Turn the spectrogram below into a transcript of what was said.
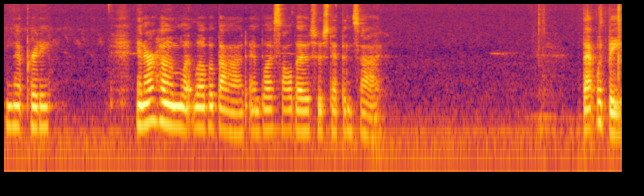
Isn't that pretty? In our home let love abide and bless all those who step inside. That would be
